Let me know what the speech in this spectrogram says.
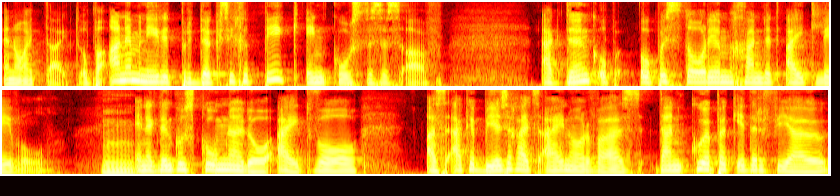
in daai tyd. Op 'n ander manier het produksie gepiek en kostes is af. Ek dink op op 'n stadium gaan dit uitlevel. Hmm. En ek dink ons kom nou daar uit waar as ek 'n besigheidseienaar was, dan koop ek eerder vir jou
